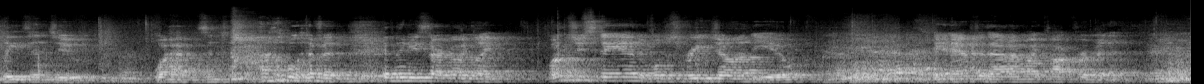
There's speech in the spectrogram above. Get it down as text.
leads into what happens in John 11. And then you start going like, why don't you stand and we'll just read John to you. And after that, I might talk for a minute.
